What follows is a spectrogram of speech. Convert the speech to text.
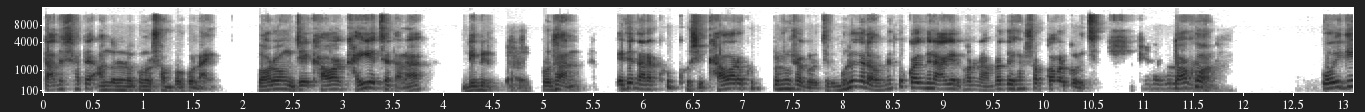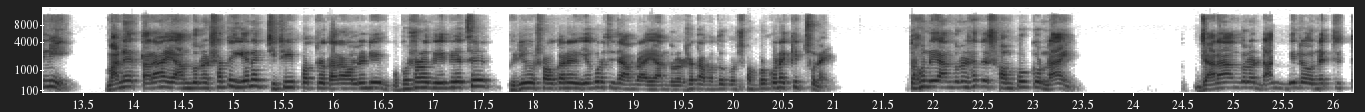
তাদের সাথে আন্দোলনের কোনো সম্পর্ক নাই। বরং যে খাওয়া খাইয়েছে তারা ডিবির প্রধান এতে তারা খুব খুশি। খাওয়ারও খুব প্রশংসা করেছিল। ভুলে গেল তো কয়েকদিন আগের ঘটনা আমরা তো এখানে সব কভার করেছি। তখন ওই দিনই মানে তারা এই আন্দোলনের সাথে ইয়ে না চিঠিপত্র তারা অলরেডি ঘোষণা দিয়ে দিয়েছে, ভিডিও সহকারে ইয়ে করেছে যে আমরা এই আন্দোলনের সাথে আমাদের কোনো সম্পর্ক নাই, কিচ্ছু নাই। তখন এই আন্দোলনের সাথে সম্পর্ক নাই। যারা আন্দোলন ডাক দিল, নেতৃত্ব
